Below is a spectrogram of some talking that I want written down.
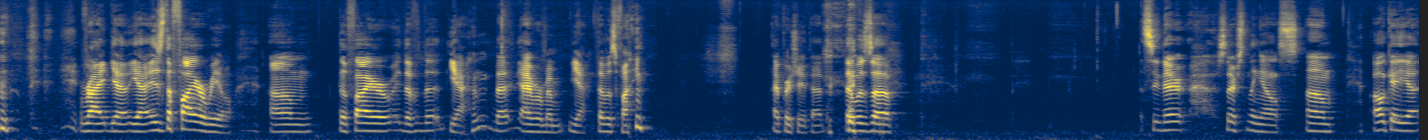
right. Yeah, yeah. Is the fire real? Um, the fire. The the yeah. That I remember. Yeah, that was funny. I appreciate that. That was uh. See there, there's something else. Um, okay, yeah,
